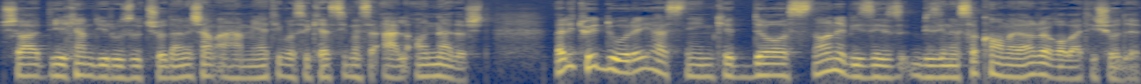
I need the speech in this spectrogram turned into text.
شاید یکم دیر و زود شدنش هم اهمیتی واسه کسی مثل الان نداشت. ولی توی دوره‌ای هستیم که داستان business ها کاملا رقابتی شده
